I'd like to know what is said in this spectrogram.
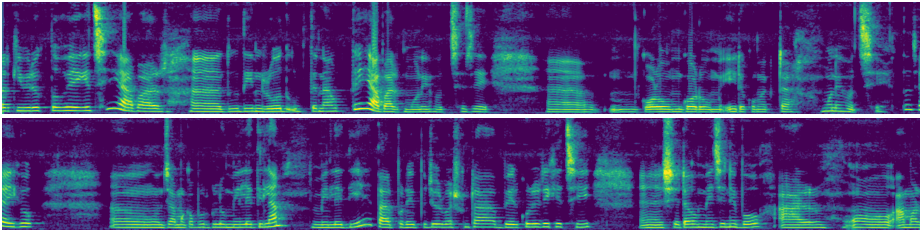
আর কি বিরক্ত হয়ে গেছি, আবার দুদিন রোদ উঠতে না উঠতেই আবার মনে হচ্ছে যে গরম গরম এরকম একটা মনে হচ্ছে। তো যাই হোক জামা কাপড়গুলো মেলে দিলাম। মেলে দিয়ে তারপরে পুজোর বাসনটা বের করে রেখেছি। সেটাও মেজে নেব। আর আমার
